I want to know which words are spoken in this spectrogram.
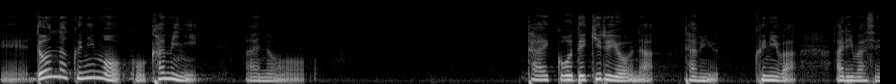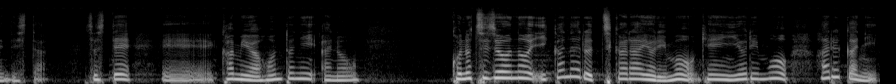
えー、どんな国もこう神にあの対抗できるような民国はありませんでしたそして、えー神は本当にあのこの地上のいかなる力よりも権威よりもはるかに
